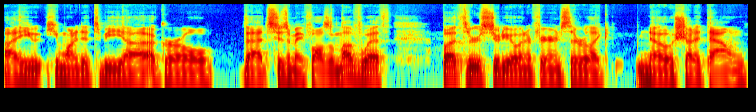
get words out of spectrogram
Uh, he he wanted it to be a, a girl that Suzume falls in love with, but through studio interference, they were like, "No, shut it down.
